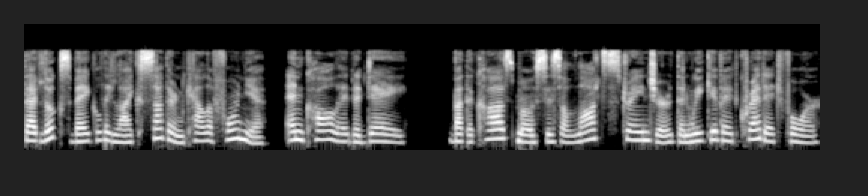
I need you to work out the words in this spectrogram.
that looks vaguely like Southern California and call it a day. But the cosmos is a lot stranger than we give it credit for.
